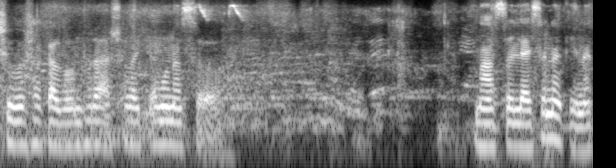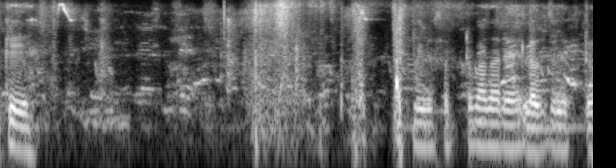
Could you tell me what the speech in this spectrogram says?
শুভ সকাল, বন্ধুরা। সবাই কেমন আছো? মাছ চলে আসছে নাকি? নাকি? ছোট্ট বাজারে লোকজন একটু।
